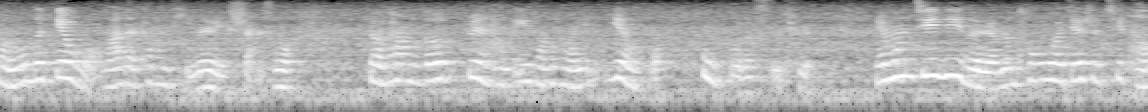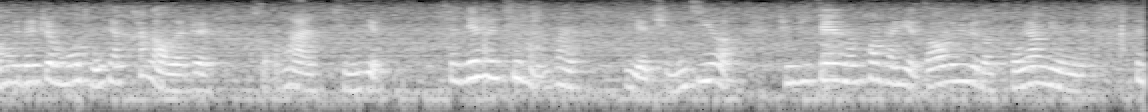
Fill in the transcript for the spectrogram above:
粉红的电火花在他们体内闪烁，让他们都变成了一团团焰火，痛苦的死去。联盟基地的人们通过监视器传回的震波图像看到了这可怕情景，但监视器很快也停机了。平时接应的炮船也遭遇了同样命运，在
